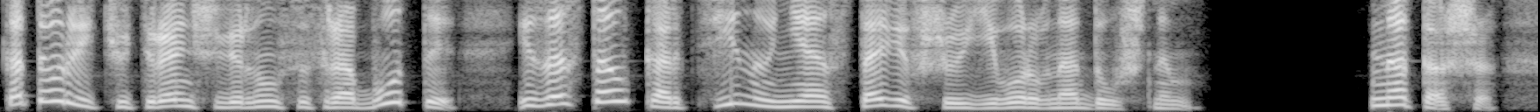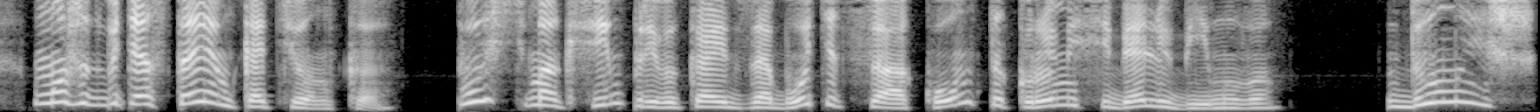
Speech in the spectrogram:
который чуть раньше вернулся с работы и застал картину, не оставившую его равнодушным. «Наташа, может быть, оставим котенка? Пусть Максим привыкает заботиться о ком-то, кроме себя любимого». «Думаешь?»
